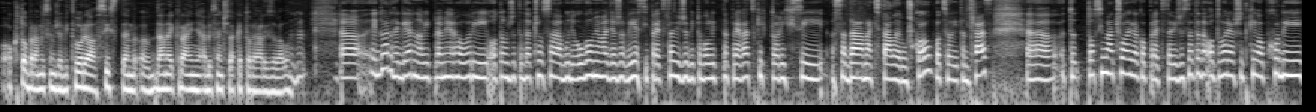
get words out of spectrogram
oktobra, myslím, že vytvorila systém v danej krajine, aby sa niečo takéto realizovalo. Uh-huh. Uh, Eduard Heger, nový premiér, hovorí o tom, že teda čo sa bude uvoľňovať a že vie si predstaviť, že by to boli prevádzky, v ktorých si sa dá mať stále rúško po celý ten čas. Uh, to, to si má človek ako predstaviť, že sa teda otvoria všetky obchody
